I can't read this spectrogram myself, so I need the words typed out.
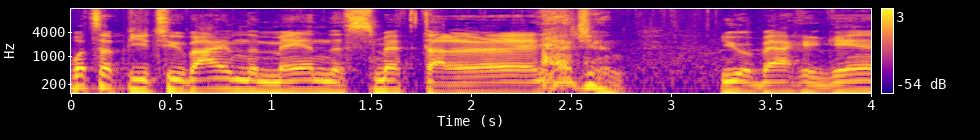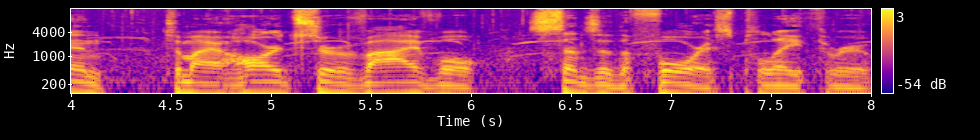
What's up, YouTube? I am the man, the Smif, the legend. You are back again to my hard survival Sons of the Forest playthrough.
